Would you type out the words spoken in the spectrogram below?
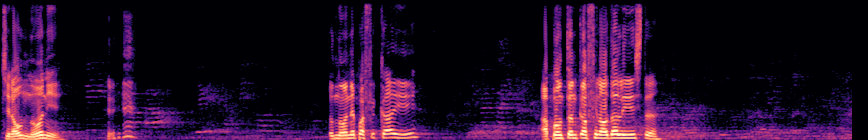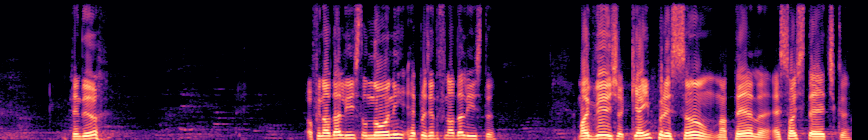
Tirar o none. o none é para ficar aí apontando que é o final da lista. Entendeu? É o final da lista. O none representa o final da lista. Mas veja que a impressão na tela é só estética.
